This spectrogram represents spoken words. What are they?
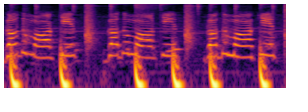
go to market, go to market, go to market.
